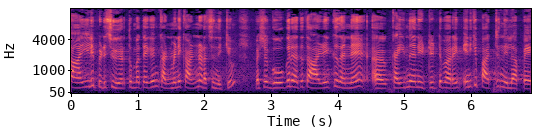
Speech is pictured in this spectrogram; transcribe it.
തായിൽ പിടിച്ചുയർത്തുമ്പോഴത്തേക്കും കൺമണി കണ്ണടച്ച് നിൽക്കും. പക്ഷെ ഗോകുൽ അത് താഴേക്ക് തന്നെ കയ്യിൽ നിന്ന് തന്നെ ഇട്ടിട്ട് പറയും എനിക്ക് പറ്റുന്നില്ല അപ്പേ.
